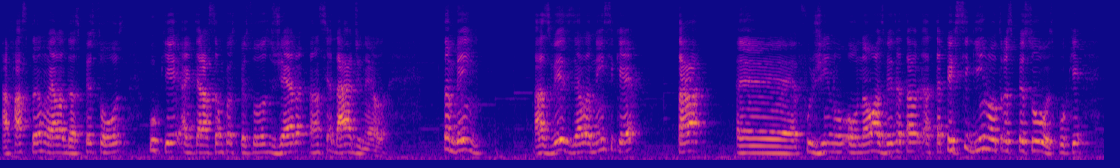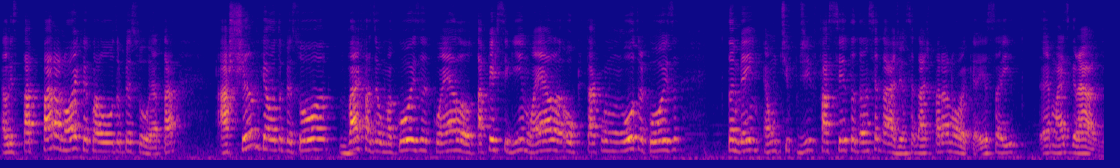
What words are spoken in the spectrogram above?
afastando ela das pessoas porque a interação com as pessoas gera ansiedade nela. Também, às vezes, ela nem sequer está é, fugindo ou não, às vezes ela está até perseguindo outras pessoas, porque ela está paranoica com a outra pessoa, ela está achando que a outra pessoa vai fazer uma coisa com ela, ou está perseguindo ela, ou que está com outra coisa, também é um tipo de faceta da ansiedade, ansiedade paranoica. Esse aí é mais grave.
